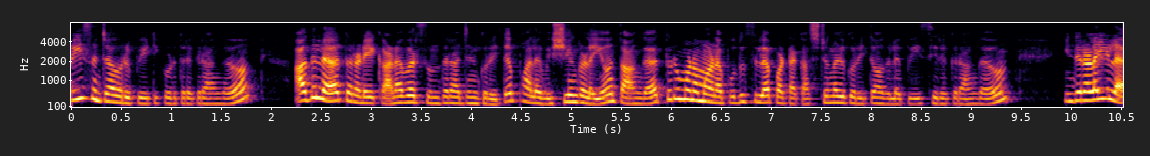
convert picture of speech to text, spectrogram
ரீசெண்டாக ஒரு பேட்டி கொடுத்துருக்குறாங்க. அதில் தன்னுடைய கணவர் சுந்தராஜன் குறித்து பல விஷயங்களையும் தாங்க திருமணமான புதுசில் பட்ட கஷ்டங்கள் குறித்தும் அதில் பேசியிருக்கிறாங்க. இந்த நிலையில்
